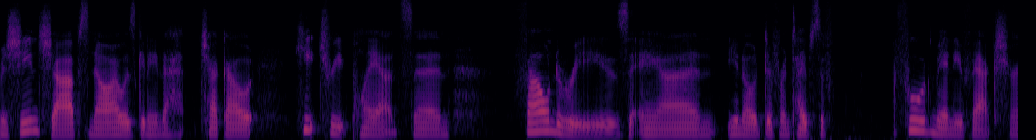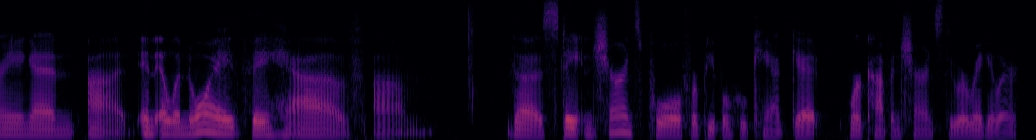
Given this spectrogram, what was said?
machine shops, now I was getting to check out heat treat plants and foundries and you know different types of food manufacturing and uh, in illinois they have um, the state insurance pool for people who can't get work comp insurance through a regular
